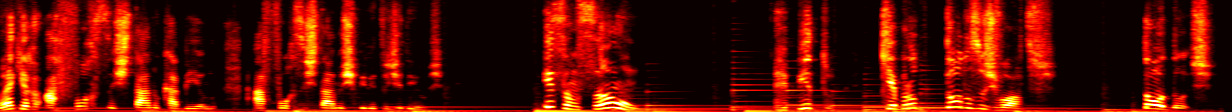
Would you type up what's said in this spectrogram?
Não é que a força está no cabelo, a força está no Espírito de Deus. E Sansão, repito, quebrou todos os votos. Todos.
